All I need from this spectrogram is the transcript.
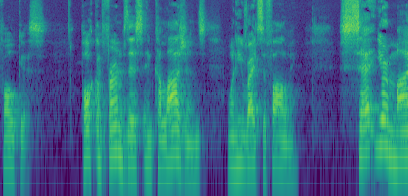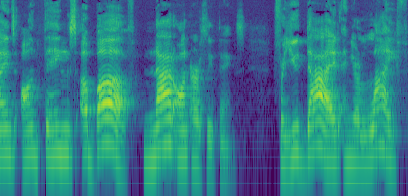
focus. Paul confirms this in Colossians when he writes the following Set your minds on things above, not on earthly things. For you died, and your life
